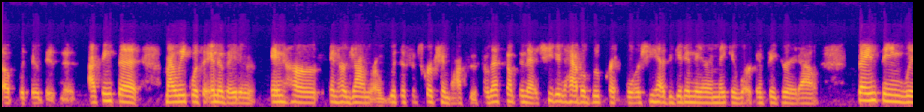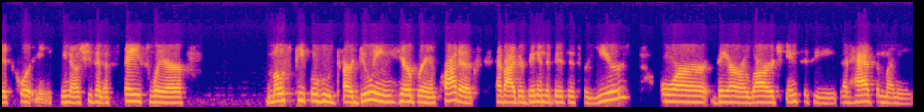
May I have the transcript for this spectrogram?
up with their business? I think that Myleik was an innovator in her in her genre with the subscription boxes. So that's something that she didn't have a blueprint for. She had to get in there and make it work and figure it out. Same thing with Courtney. You know, she's in a space where most people who are doing hair brand products have either been in the business for years or they are a large entity that has the money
